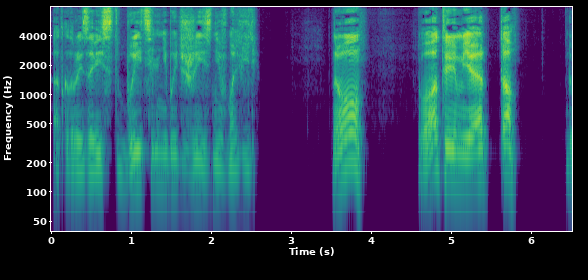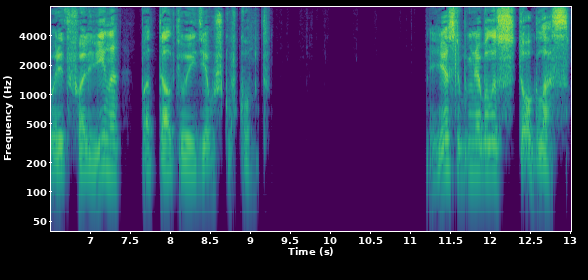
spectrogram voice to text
от которой зависит быть или не быть жизни в Мальвиле. — Ну, вот и Мьетта, — говорит Фальвина, подталкивая девушку в комнату. Если бы у меня было сто глаз,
